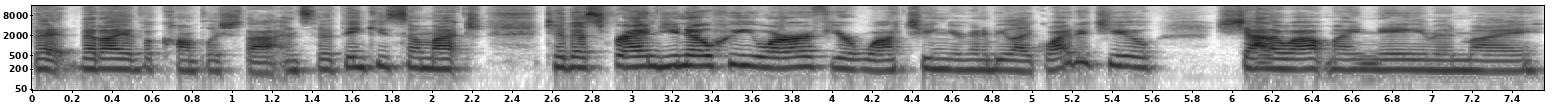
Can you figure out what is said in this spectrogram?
that that I have accomplished that. And so thank you so much to this friend. You know who you are. If you're watching, you're going to be like, why did you shadow out my name and my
